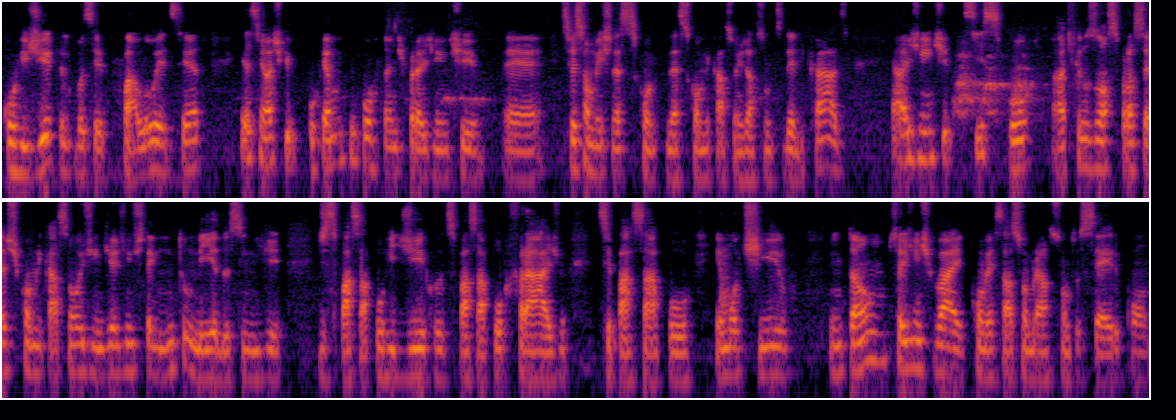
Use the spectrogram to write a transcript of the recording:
corrigir aquilo que você falou, etc. E assim, eu acho que o que é muito importante para a gente, é, especialmente nessas, nessas comunicações de assuntos delicados, a gente se expor. Acho que nos nossos processos de comunicação, hoje em dia, a gente tem muito medo assim, de, de se passar por ridículo, de se passar por frágil, de se passar por emotivo. Então, se a gente vai conversar sobre um assunto sério com,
